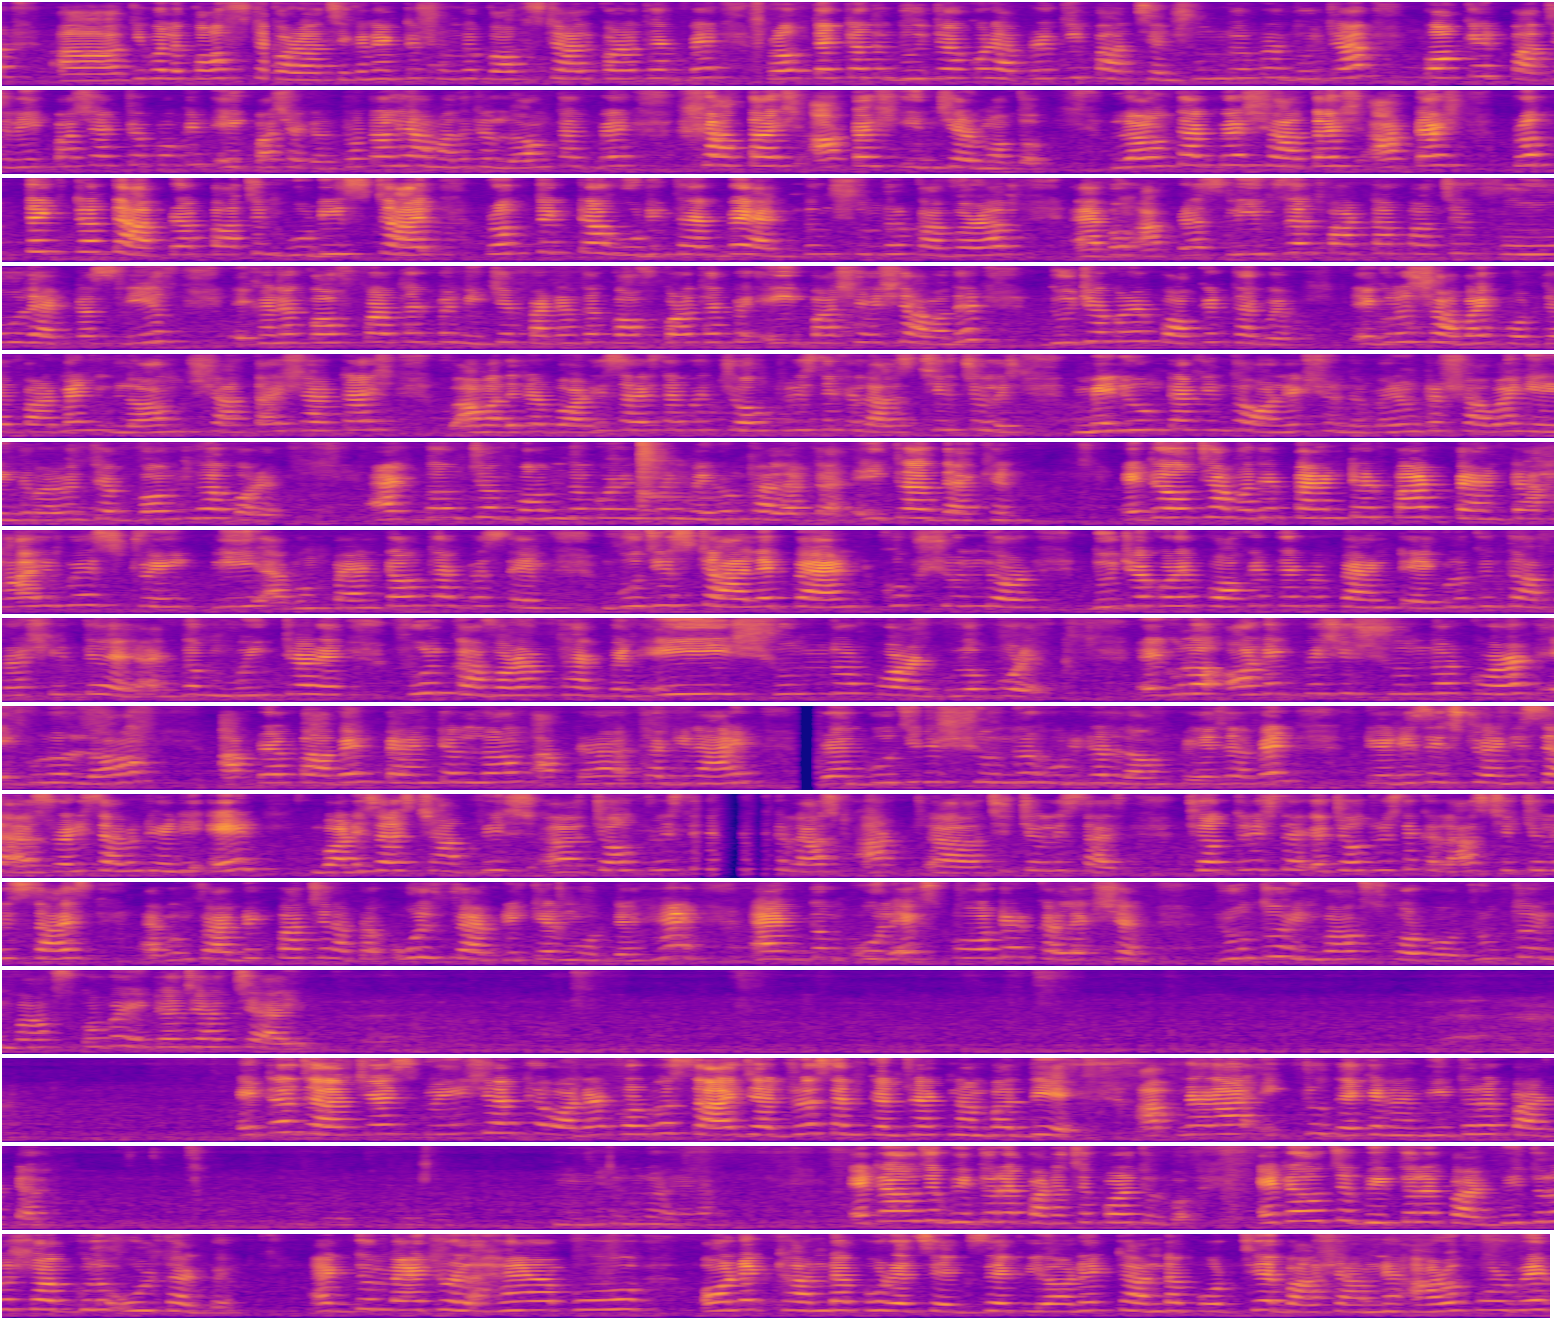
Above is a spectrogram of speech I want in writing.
কি বলে কফ স্টাইল করা আছে। এখানে একটা সুন্দর কফ স্টাইল করা থাকবে। প্রত্যেকটাতে দুইটা করে আপনারা কি পাচ্ছেন? সুন্দর করে দুইটা পকেট পাচ্ছেন। এই পাশে একটা পকেট এই পাশে একটা। টোটালি আমাদের লং থাকবে সাতাইশ আঠাশ ইঞ্চের মতো। লং থাকবে সাতাইশ আঠাশ প্রত্যেকটাতে আপনারা পাচ্ছেন হুডি স্টাইল প্রত্যেকটা হুডি থাকবে একদম সুন্দর কাভার আপ এবং আপনারা স্লিভস এর পার্টটা পাচ্ছে ফুল একটা স্লিভ এখানে কফ করা থাকবে নিচে প্যাটার্নটা কফ করা থাকবে, এই পাশে এসে আমাদের দুইটা করে পকেট থাকবে। এগুলো সবাই পড়তে পারবেন লং সাতাইশ, আঠাইশ, আমাদের এটার বডি সাইজ থাকবে চৌত্রিশ থেকে লাস্ট ছেচল্লিশ। মেরুনটা কিন্তু অনেক সুন্দর মেরুনটা সবাই নিয়ে নিতে পারবেন, চোখ বন্ধ করে। একদম চোখ বন্ধ করে নেবেন মেরুন কালারটা এইটা দেখেন। এটা হচ্ছে আমাদের প্যান্টের পার্ট, প্যান্টটা হাইওয়ে স্ট্রেটলি এবং প্যান্টটাও থাকবে সেম। গুজি স্টাইলে প্যান্ট, খুব সুন্দর। দুইটা করে পকেট থাকবে প্যান্টে। এগুলো কিন্তু আপনারা শীতে একদম উইন্টারে ফুল কাভার আপ থাকবেন এই সুন্দর কোয়ার্টগুলো পরে। এগুলো অনেক বেশি সুন্দর কোয়ার্ট। এগুলো লং, আপনারা পাবেন প্যান্টের লং, আপনারা থার্টি নাইন আপনারা গুচির সুন্দর হুডিটার লং পেয়ে যাবেন। Twenty six twenty twenty seven twenty eight body size ছাব্বিশ চৌত্রিশ থেকে লাস্ট আট ছিচল্লিশ সাইজ ছত্রিশ থেকে, চৌত্রিশ থেকে লাস্ট ছিচল্লিশ সাইজ এবং ফ্যাব্রিক পাচ্ছেন আপনার উল ফ্যাব্রিকের মধ্যে হ্যাঁ? একদম উল এক্সপোর্টের কালেকশন দ্রুত ইনবক্স করব, দ্রুত ইনবক্স করব, এটা যা চাই। এটা যা চাই স্ক্রিনশট অর্ডার করব size address and contact number দিয়ে। আপনারা একটু দেখে নেন ভিতরে পার্টটা হুম, সুন্দর হয় না। এটা হচ্ছে ভিতরে পার্ট আছে পরে তুলবো। এটা হচ্ছে ভিতরে পার্ট ভিতরে সবগুলো উল থাকবে। একদম ম্যাটেরিয়াল হ্যাঁ আপু, অনেক ঠান্ডা পড়েছে এক্স্যাক্টলি অনেক ঠান্ডা পড়ছে, বা সামনে আরও পড়বে।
